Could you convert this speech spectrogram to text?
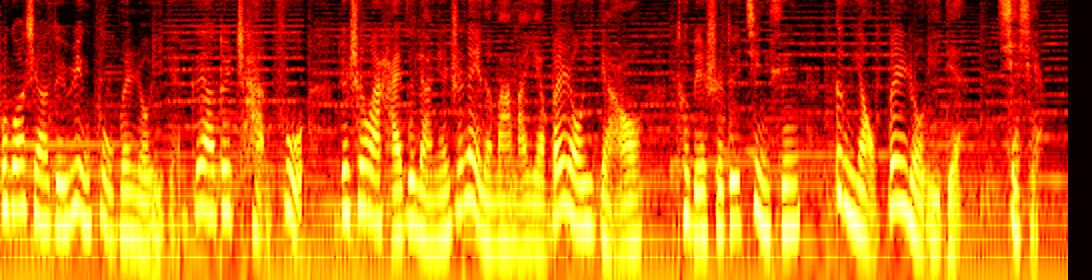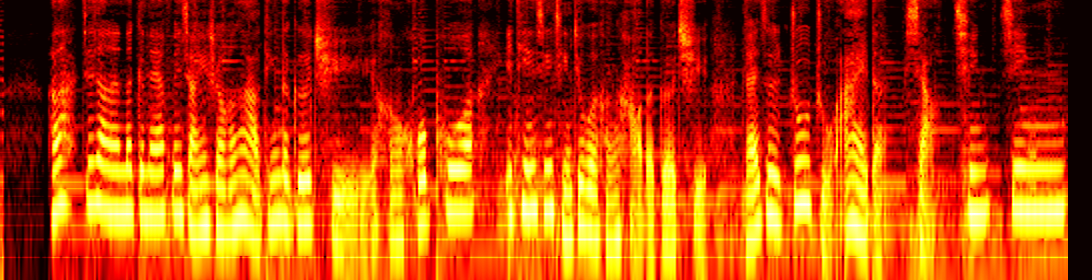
不光是要对孕妇温柔一点，更要对产妇、对生完孩子两年之内的妈妈也温柔一点哦。特别是对静心，更要温柔一点。谢谢。好了，接下来呢，跟大家分享一首很好听的歌曲，很活泼，一听心情就会很好的歌曲。来自朱主爱的小清新。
